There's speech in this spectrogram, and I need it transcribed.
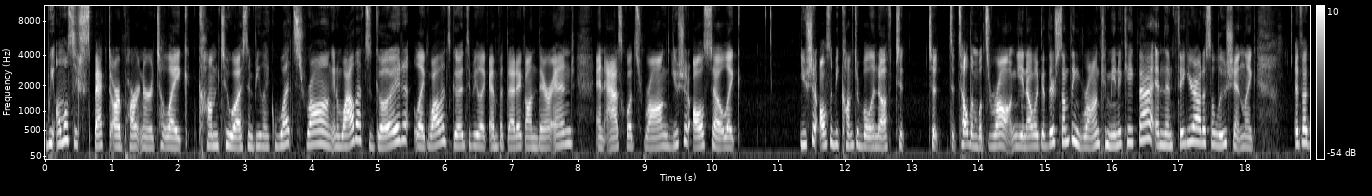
we almost expect our partner to like come to us and be like what's wrong? And while that's good like while it's good to be like empathetic on their end and ask what's wrong you should also like you should also be comfortable enough to to to tell them what's wrong you know? Like if there's something wrong communicate that and then figure out a solution. Like if a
